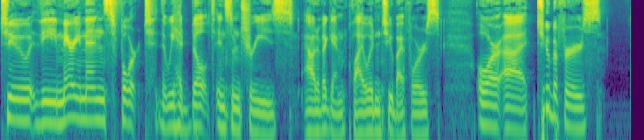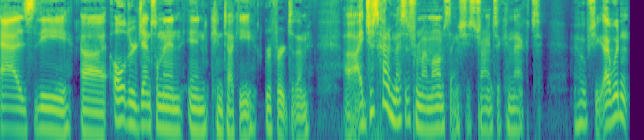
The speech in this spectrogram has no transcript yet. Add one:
to the Merry Men's Fort that we had built in some trees out of, again, plywood and two by fours, or uh, tubifers, as the uh, older gentleman in Kentucky referred to them. Uh, I just got a message from my mom saying she's trying to connect. I hope she. I wouldn't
